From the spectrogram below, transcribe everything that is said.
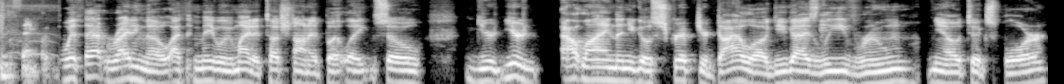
Exactly. with that writing though i think maybe we might have touched on it but like so your your outline then you go script your dialogue do you guys leave room you know to explore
